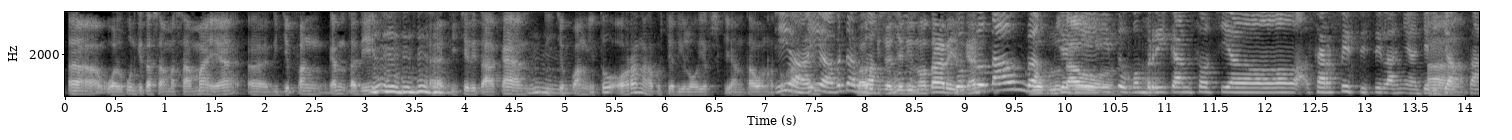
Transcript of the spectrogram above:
uh, walaupun kita sama-sama ya uh, di Jepang kan tadi uh, diceritakan di Jepang itu orang harus jadi lawyer sekian tahun atau Iya, hakim, iya, benar, baru Bang. bisa jadi Mm. notaris 20 kan tahun bang. 20 jadi tahun. itu memberikan sosial service istilahnya jadi Ah, jaksa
